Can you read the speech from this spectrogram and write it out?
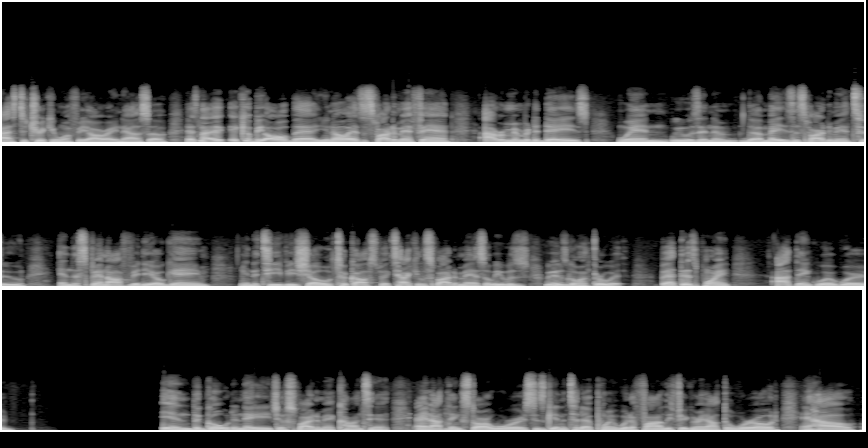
that's the tricky one for y'all right now. So it's not. It, it, could be all bad. You know, as a Spider-Man fan, I remember the days when we was in the, the Amazing Spider-Man 2 in the spin-off video game, and the TV show took off Spectacular Spider-Man. So we was we was going through it. But at this point, I think we're we're in the golden age of Spider-Man content, and I think Star Wars is getting to that point where they're finally figuring out the world and how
